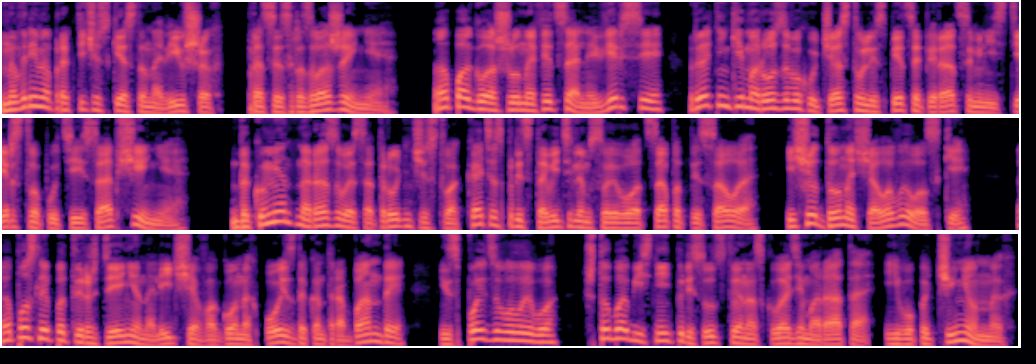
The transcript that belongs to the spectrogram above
на время практически остановивших процесс разложения. А по оглашенной официальной версии, ратники Морозовых участвовали в спецоперации Министерства путей сообщения. Документ на разовое сотрудничество Катя с представителем своего отца подписала еще до начала вылазки, а после подтверждения наличия в вагонах поезда контрабанды использовал его, чтобы объяснить присутствие на складе Марата и его подчиненных,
